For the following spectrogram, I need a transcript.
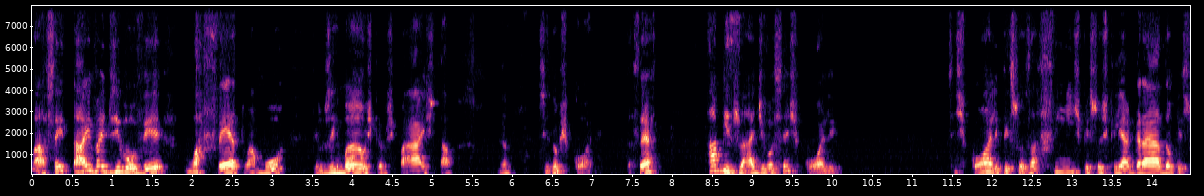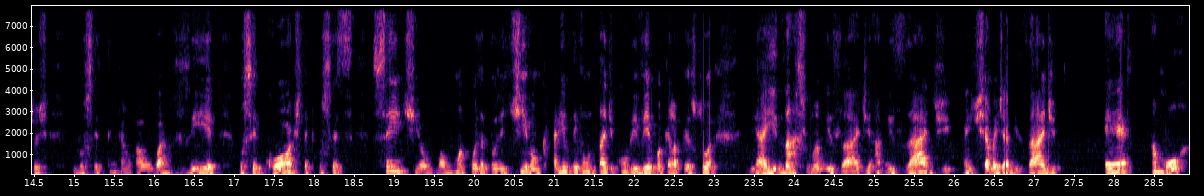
vai aceitar e vai desenvolver o afeto, o amor pelos irmãos, pelos pais tal. Né? Você não escolhe, tá certo? Amizade você escolhe. Você escolhe pessoas afins, pessoas que lhe agradam, pessoas que você tem algo a ver, você gosta, que você sente alguma coisa positiva, um carinho, tem vontade de conviver com aquela pessoa. E aí nasce uma amizade. Amizade, a gente chama de amizade, é amor.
